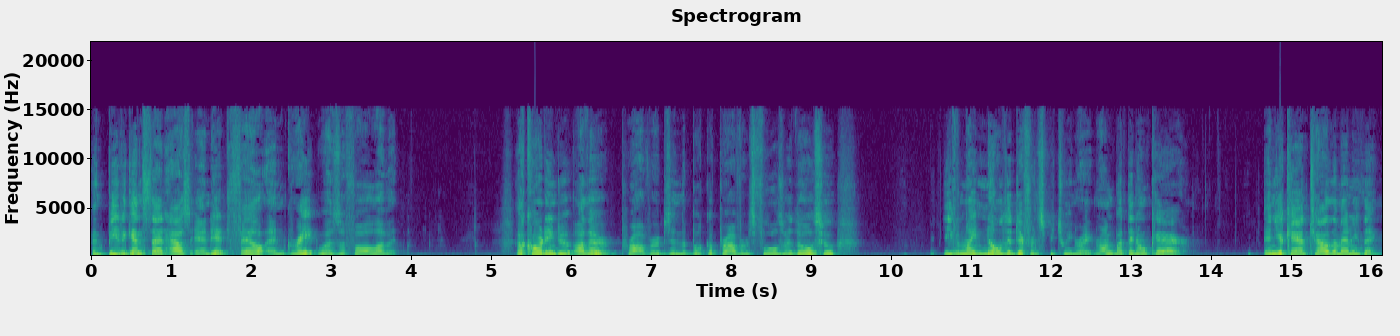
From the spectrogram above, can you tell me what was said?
and beat against that house, and it fell, and great was the fall of it. According to other proverbs in the book of Proverbs, fools are those who even might know the difference between right and wrong, but they don't care. And you can't tell them anything.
